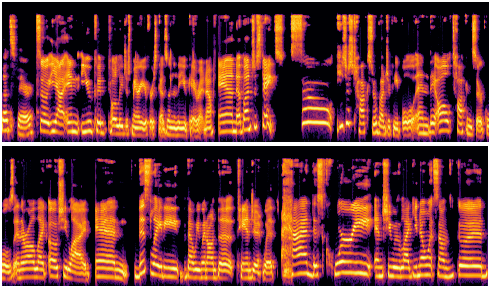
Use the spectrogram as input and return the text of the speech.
That's fair. So yeah, and you could totally just marry your first cousin in the UK right now. And a bunch of states. So he just talks to a bunch of people and they all talk in circles and they're all like, oh, she lied. And this lady that we went on the tangent with had this query and she was like, you know what sounds good?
